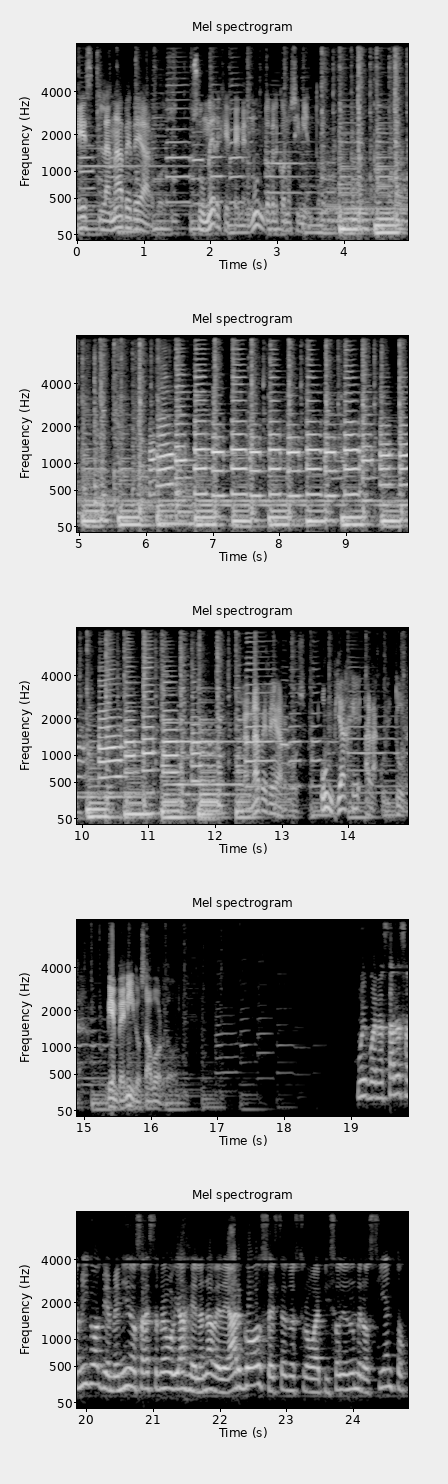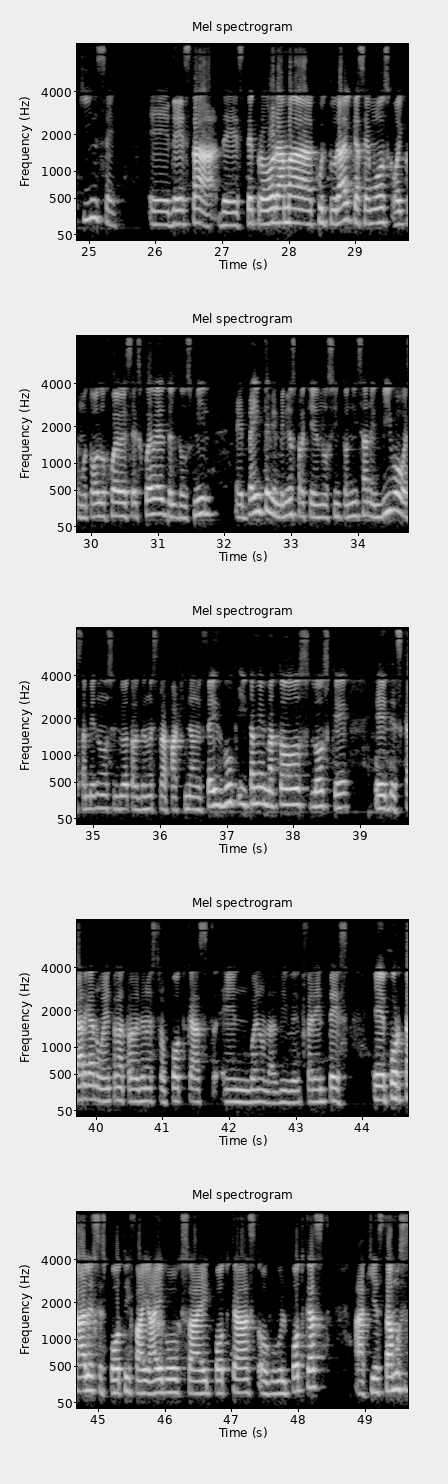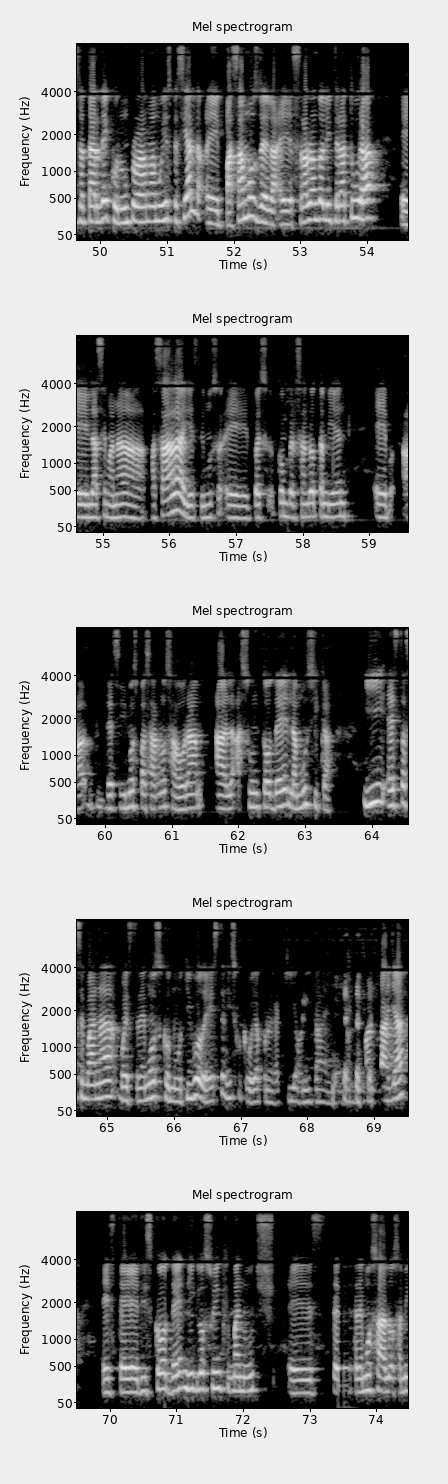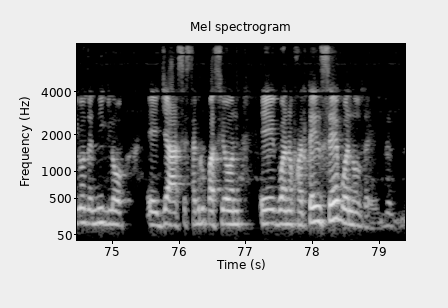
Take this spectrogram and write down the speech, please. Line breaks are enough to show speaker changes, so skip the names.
es la nave de Argos. Sumérgete en el mundo del conocimiento. La nave de Argos, un viaje a la cultura. Bienvenidos a bordo.
Muy buenas tardes amigos, bienvenidos a este nuevo viaje de la nave de Argos. Este es nuestro episodio número 115 eh, de, esta, de este programa cultural que hacemos hoy como todos los jueves, es jueves del 2020. Bienvenidos para quienes nos sintonizan en vivo o están viéndonos en vivo a través de nuestra página de Facebook y también a todos los que eh, descargan o entran a través de nuestro podcast en, bueno, las diferentes eh, portales Spotify, iBooks, iPodcast o Google Podcast. Aquí estamos esta tarde con un programa muy especial. pasamos de la, estar hablando de literatura eh, la semana pasada y estuvimos eh, pues conversando también, eh, decidimos pasarnos ahora al asunto de la música. Y esta semana pues tenemos con motivo de este disco que voy a poner aquí ahorita en, pantalla, este disco de Niglo Swing Manuch. Este, tenemos a los amigos de Niglo Jazz, esta agrupación guanajuatense. Bueno,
